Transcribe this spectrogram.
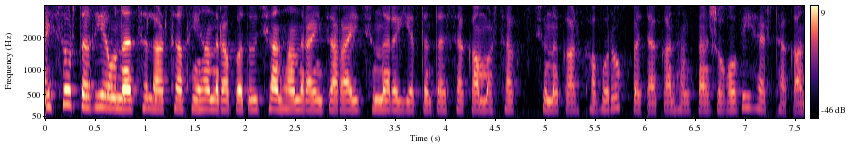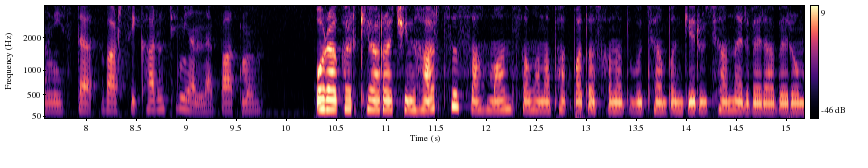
Այսօր տեղի է ունեցել Արցախի Հանրապետության հանրային ծառայությունները եւ տնտեսական մրցակցությունը կարգավորող պետական հանձնաժողովի հերթական նիստը Վարսիկ Հարությունյանն է պատմում։ Օրակարգի առաջին հարցը սահման սահմանափակ պատասխանատվությամբ ընկերությանն էր վերաբերում։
